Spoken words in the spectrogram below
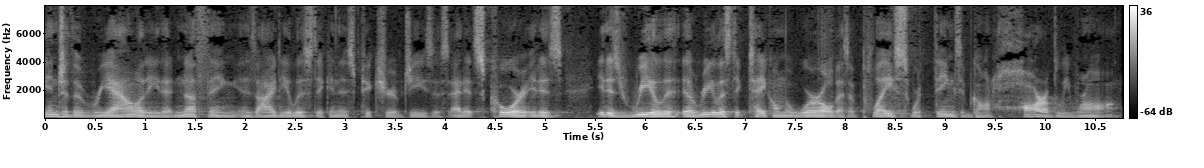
into the reality that nothing is idealistic in this picture of Jesus. At its core, it is it is real, a realistic take on the world as a place where things have gone horribly wrong.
